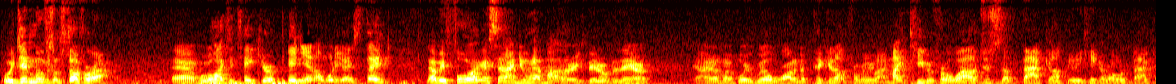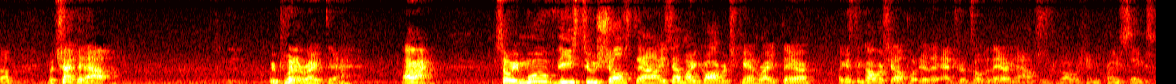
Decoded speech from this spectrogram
But we did move some stuff around, and we would like to take your opinion on what you guys think. Now, before, like I said, I do have my other incubator over there. And I know my boy Will wanted to pick it up for me. I might keep it for a while just as a backup. You know, you can't go wrong with a backup. But check it out. We put it right there. All right. So we moved these two shelves down. I used to have my garbage can right there. I guess the garbage can I'll put near the entrance over there now. It's just a garbage can, for Christ's sakes.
